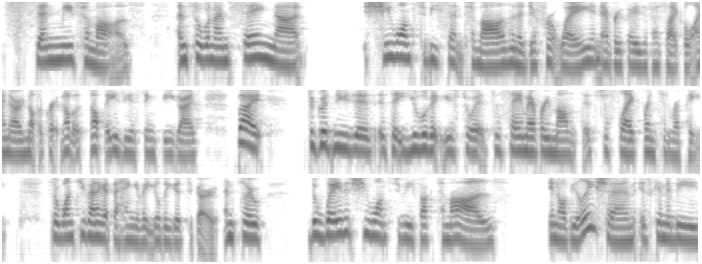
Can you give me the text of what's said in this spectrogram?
send me to Mars? And so when I'm saying that, she wants to be sent to Mars in a different way in every phase of her cycle. I know, not the great, not not the easiest thing for you guys, but the good news is is that you will get used to it. It's the same every month. It's just like rinse and repeat. So once you kind of get the hang of it, you'll be good to go. And so the way that she wants to be fucked to Mars in ovulation is going to be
